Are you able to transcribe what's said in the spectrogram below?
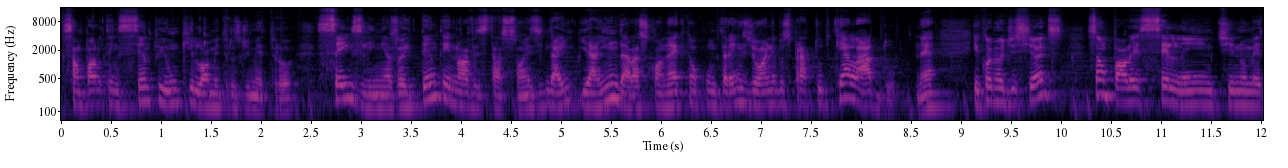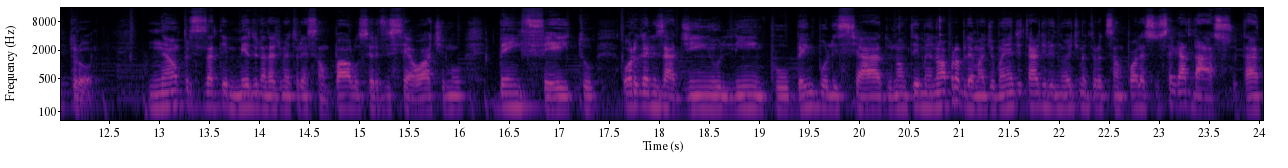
São Paulo tem 101 quilômetros de metrô, seis linhas, 89 estações e ainda elas conectam com trens e ônibus para tudo que é lado, né? E como eu disse antes, São Paulo é excelente no metrô. Não precisa ter medo de andar de metrô em São Paulo, o serviço é ótimo, bem feito, organizadinho, limpo, bem policiado, não tem o menor problema. De manhã, de tarde, de noite, o metrô de São Paulo é sossegadaço, tá?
